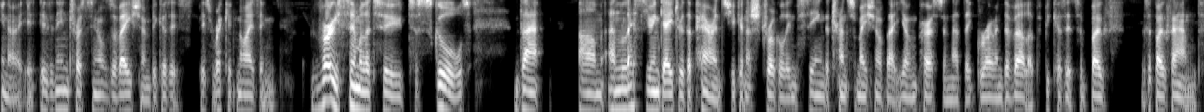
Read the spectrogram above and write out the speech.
you know is an interesting observation because it's it's recognizing very similar to to schools that um, unless you engage with the parents, you're going to struggle in seeing the transformation of that young person as they grow and develop because it's a both it's a both and.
